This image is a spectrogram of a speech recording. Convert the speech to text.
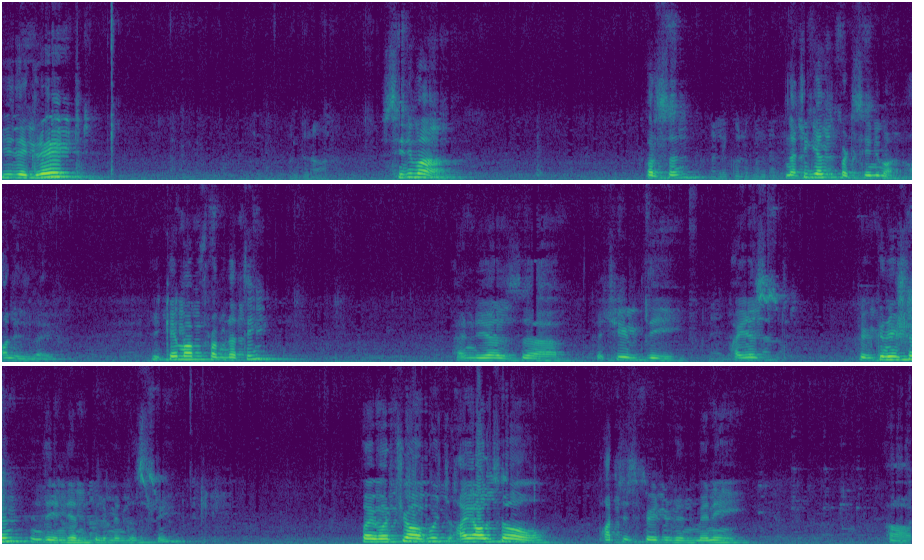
He is a great cinema person, nothing else but cinema all his life. He came up from nothing and he has uh, achieved the highest recognition in the Indian film industry. By virtue of which I also participated in many uh,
